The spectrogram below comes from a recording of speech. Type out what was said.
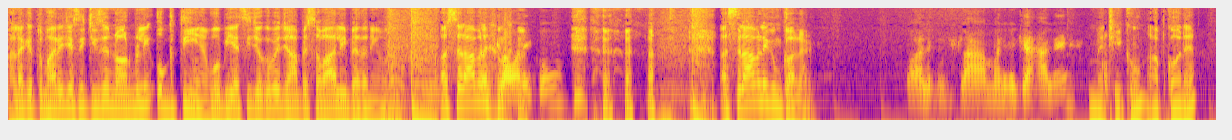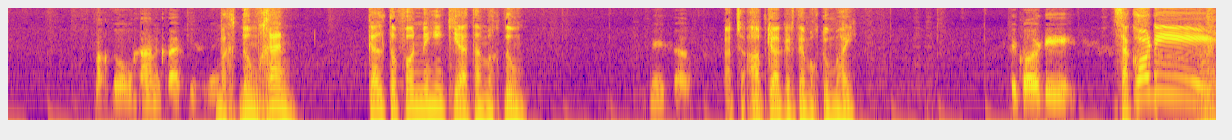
हालाँकि तुम्हारी जैसी चीज़ें नॉर्मली उगती हैं, वो भी ऐसी जगह पे जहाँ पे सवाल ही पैदा नहीं होता। अस्सलाम अस्सलाम वालेकुम कॉलर वालेकुम सलाम मनी में क्या हाल है मैं ठीक हूँ। आप कौन है? मखदूम खान कराची से। मखदूम खान। कल तो फ़ोन नहीं किया था मखदूम। नहीं सर। अच्छा आप क्या करते हैं मखदूम भाई? सिक्योरिटी। सिक्योरिटी!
